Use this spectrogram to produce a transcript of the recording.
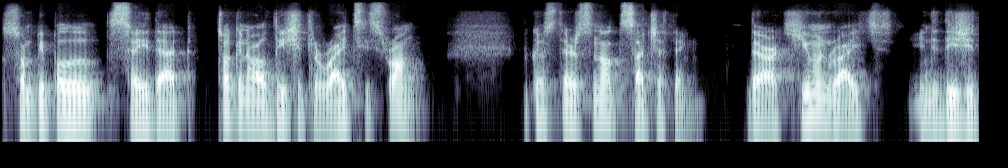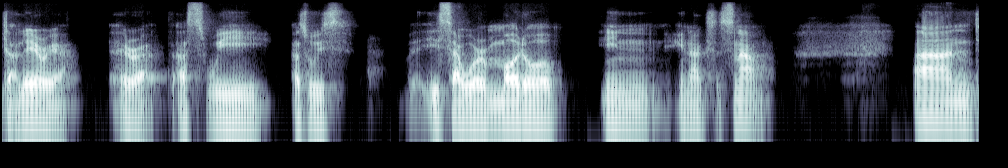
some people say that talking about digital rights is wrong because there's not such a thing. There are human rights in the digital area era as we as we is our motto in in Access Now. And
